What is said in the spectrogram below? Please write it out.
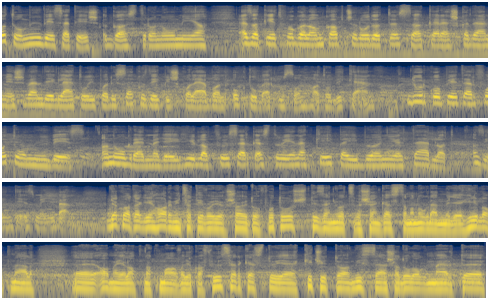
fotóművészet és gasztronómia. Ez a két fogalom kapcsolódott össze a kereskedelmi és vendéglátóipari szakközépiskolában október 26-án. Gyurkó Péter fotóművész, a Nógrád megyei hírlap főszerkesztőjének képeiből nyílt tárlat az intézményben. Gyakorlatilag én 35 év vagyok sajtófotós, 18 évesen kezdtem a Nógrád megyei hírlapnál, eh, amely lapnak ma vagyok a főszerkesztője. Kicsit olyan visszás a dolog, mert eh,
